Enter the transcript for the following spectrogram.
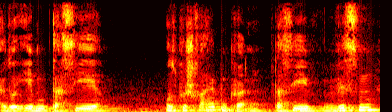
also eben, dass sie uns beschreiben können, dass sie wissen,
